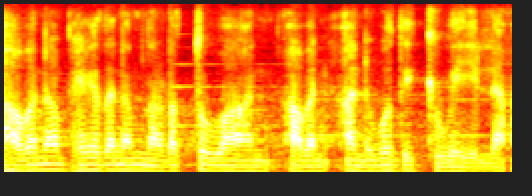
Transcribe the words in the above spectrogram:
ഭവനഭേദനം നടത്തുവാൻ അവൻ അനുവദിക്കുകയില്ല.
